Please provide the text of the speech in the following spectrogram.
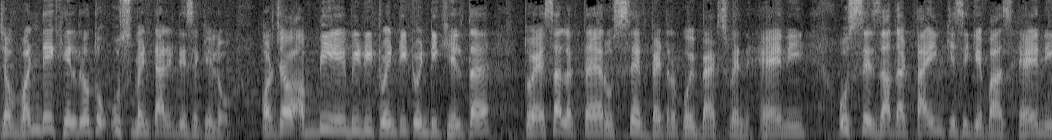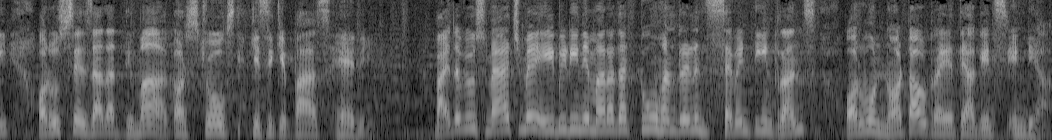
जब वनडे खेल रहे हो तो उस मेंटालिटी से खेलो। और जब अब भी एबीडी 2020 खेलता है तो ऐसा लगता है यार उससे बेटर कोई बैट्समैन है नहीं, उससे ज़्यादा टाइम किसी के पास है नहीं, और उससे ज़्यादा दिमाग और स्ट्रोक्स किसी के पास है नहीं। बाय द वे उस मैच में एबीडी ने मारा था 217 रन्स और वो नॉट आउट रहे थे अगेंस्ट इंडिया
